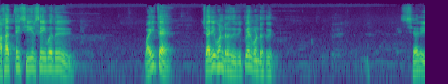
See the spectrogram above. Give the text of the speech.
அகத்தை சீர் செய்வது. வைத்த சரி பண்ணுறது ரிப்பேர் பண்ணுறது சரி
